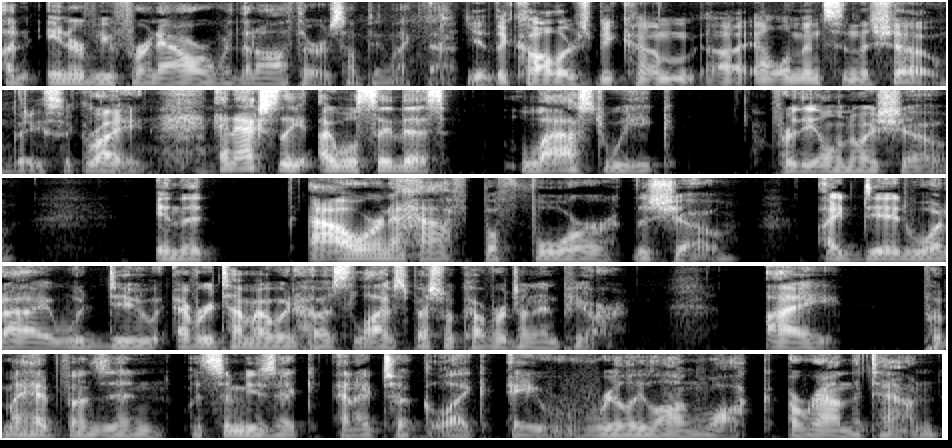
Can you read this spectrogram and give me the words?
an interview for an hour with an author or something like that. Yeah, the callers become uh, elements in the show, basically. Right. And actually, I will say this: last week for the Illinois show, in the hour and a half before the show, I did what I would do every time I would host live special coverage on NPR. I put my headphones in with some music and I took like a really long walk around the town.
